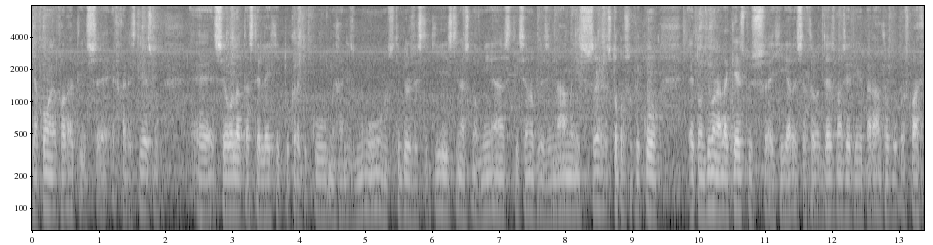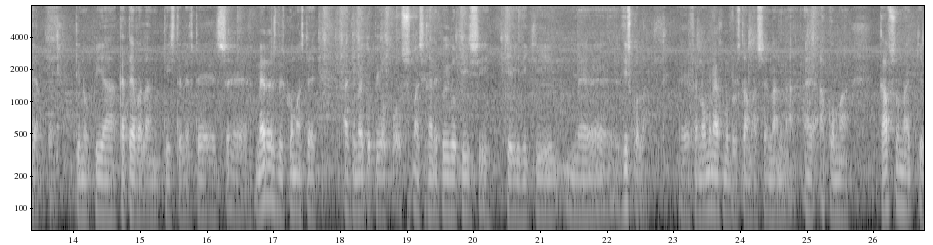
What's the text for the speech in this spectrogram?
για ακόμα μια φορά τις ευχαριστίες μου σε όλα τα στελέχη του κρατικού μηχανισμού, στην πυροσβεστική, στην αστυνομία, στις ένοπλες δυνάμεις, στο προσωπικό των Δήμων αλλά και στους χιλιάδες εθελοντές μας για την υπεράνθρωπη προσπάθεια την οποία κατέβαλαν τις τελευταίες μέρες. Βρισκόμαστε αντιμέτωποι όπως μας είχαν προειδοποιήσει και οι ειδικοί με δύσκολα φαινόμενα. Έχουμε μπροστά μας έναν ακόμα καύσωνα και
